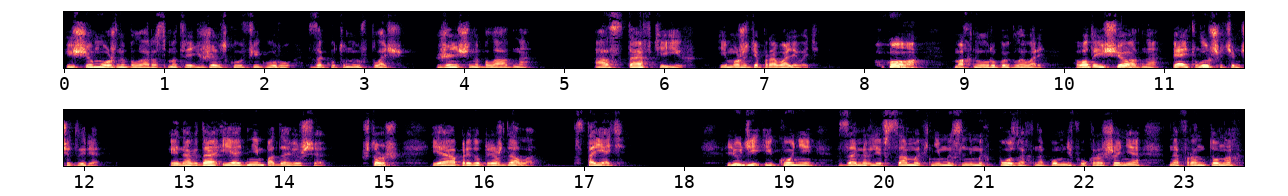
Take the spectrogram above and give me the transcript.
еще можно было рассмотреть женскую фигуру, закутанную в плащ. Женщина была одна. «Оставьте их, и можете проваливать». «Хо!» — махнул рукой главарь. «Вот и еще одна. Пять лучше, чем четыре». Иногда и одним подавишься. Что ж, я предупреждала. Стоять! Люди и кони замерли в самых немыслимых позах, напомнив украшения на фронтонах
